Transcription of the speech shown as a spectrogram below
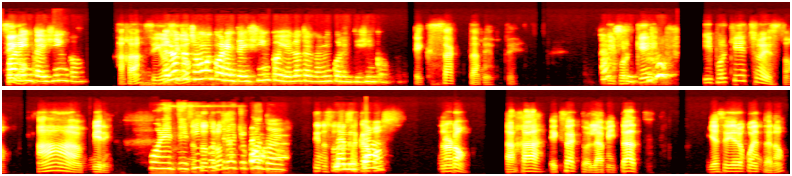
Sigo. 45. Ajá, sigo, El sigo. otro suma 45 y el otro también 45. Exactamente. Ah, ¿Y por sí, qué? profe. ¿Y por qué he hecho esto? Ah, miren, 45 Nosotros- entre 8, ¿cuánto es? si nosotros mitad. sacamos... No, no, no. Ajá, exacto, la mitad. Ya se dieron cuenta, ¿no?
